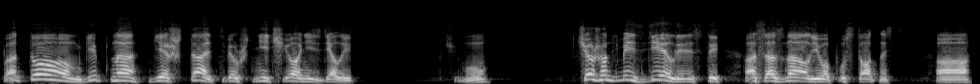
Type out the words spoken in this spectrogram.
Потом гипногештальт тебе уж ничего не сделает. Почему? Чего ж он тебе сделает, если ты осознал его пустотность? А,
